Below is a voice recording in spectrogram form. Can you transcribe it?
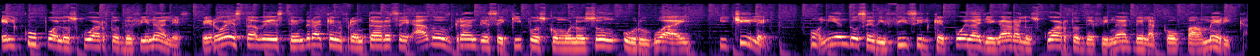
el cupo a los cuartos de finales, pero esta vez tendrá que enfrentarse a dos grandes equipos como lo son Uruguay y Chile, poniéndose difícil que pueda llegar a los cuartos de final de la Copa América.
